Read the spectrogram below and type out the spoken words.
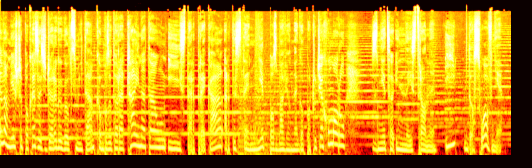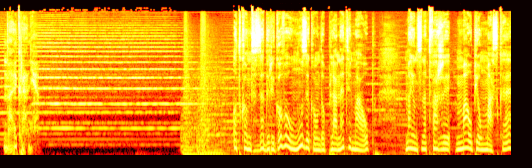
Chcę Wam jeszcze pokazać Jerego Goldsmitha, kompozytora Chinatown i Star Treka, artystę niepozbawionego poczucia humoru z nieco innej strony i dosłownie na ekranie. Odkąd zadyrygował muzyką do Planety Małp, mając na twarzy małpią maskę,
